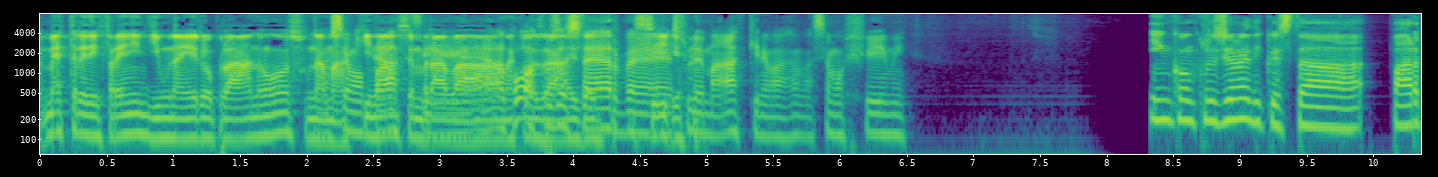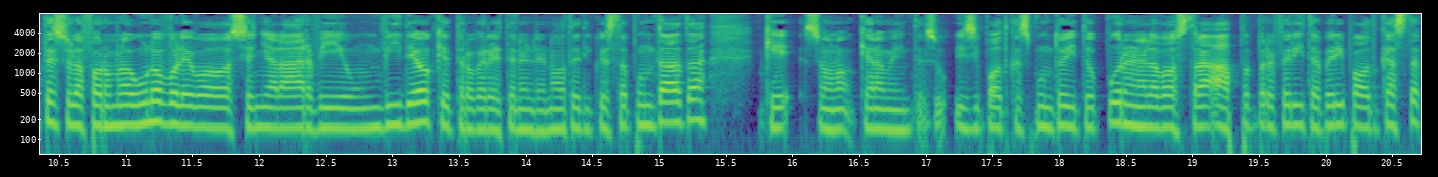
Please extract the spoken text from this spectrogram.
mettere dei freni di un aeroplano su una ma macchina sembrava eh, una cosa. cosa serve sì. sulle macchine? Ma, ma siamo scemi. In conclusione di questa parte sulla Formula 1 volevo segnalarvi un video che troverete nelle note di questa puntata che sono chiaramente su easypodcast.it oppure nella vostra app preferita per i podcast.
